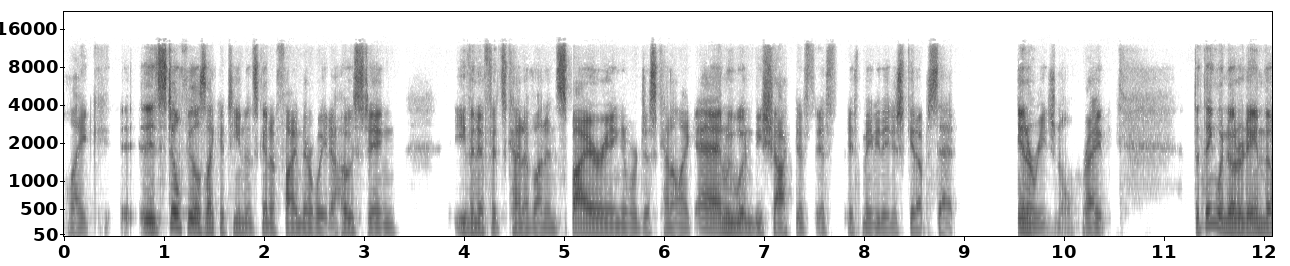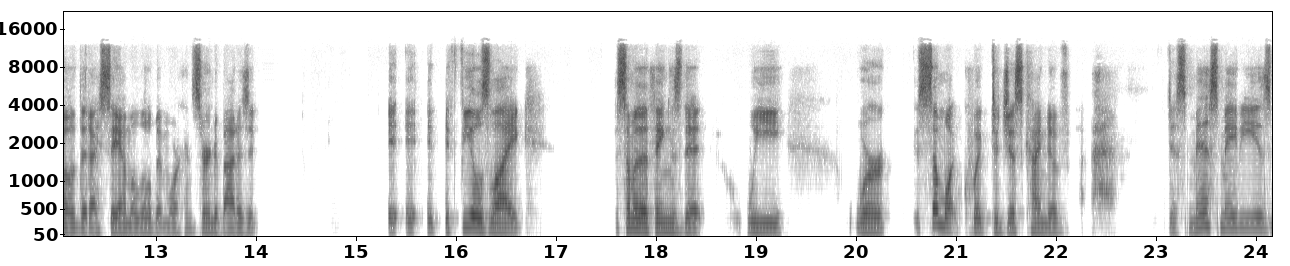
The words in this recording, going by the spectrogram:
like it, still feels like a team that's going to find their way to hosting even if it's kind of uninspiring and we're just kind of like eh, and we wouldn't be shocked if if if maybe they just get upset in a regional right the thing with notre dame though that i say i'm a little bit more concerned about is it it it, it feels like some of the things that we were somewhat quick to just kind of dismiss maybe is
